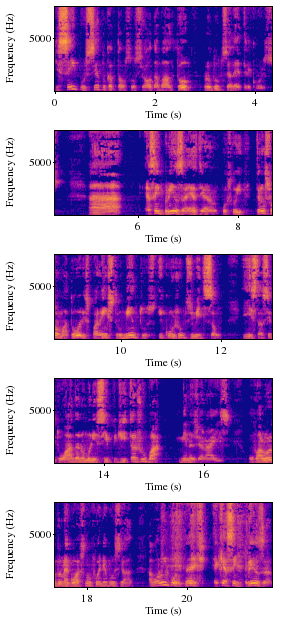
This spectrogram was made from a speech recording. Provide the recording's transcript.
de 100% do capital social da Balto Produtos Elétricos. Ah, essa empresa possui transformadores para instrumentos e conjuntos de medição e está situada no município de Itajubá, Minas Gerais. O valor do negócio não foi negociado. Agora, o importante é que essa empresa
